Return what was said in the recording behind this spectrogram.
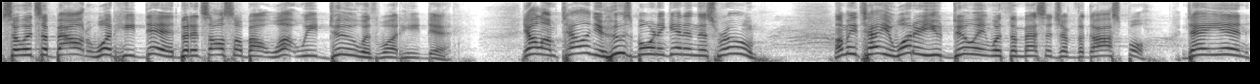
So it's about what he did, but it's also about what we do with what he did. Y'all, I'm telling you, who's born again in this room? Let me tell you, what are you doing with the message of the gospel? Day in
